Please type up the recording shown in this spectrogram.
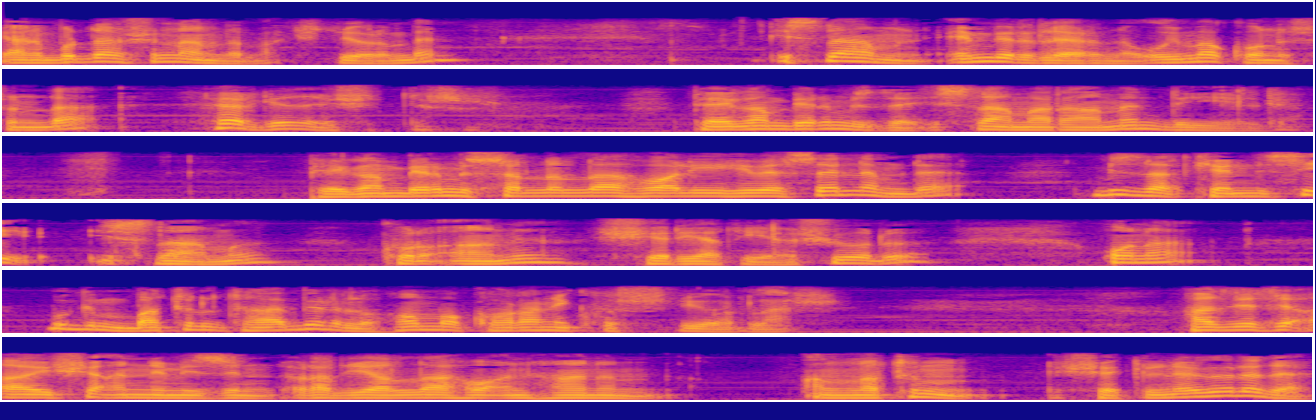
yani buradan şunu anlamak istiyorum ben. İslam'ın emirlerine uyma konusunda herkes eşittir. Peygamberimiz de İslam'a rağmen değildi. Peygamberimiz sallallahu aleyhi ve sellem de bizzat kendisi İslam'ı, Kur'an'ı, şeriatı yaşıyordu. Ona bugün batılı tabirle homo koranikus diyorlar. Hazreti Ayşe annemizin radıyallahu anhanın anlatım şekline göre de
